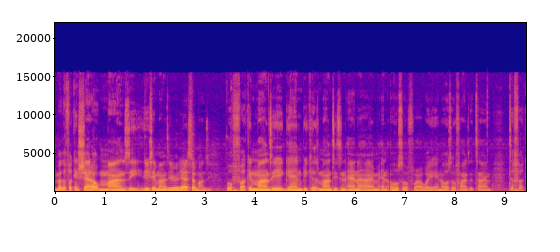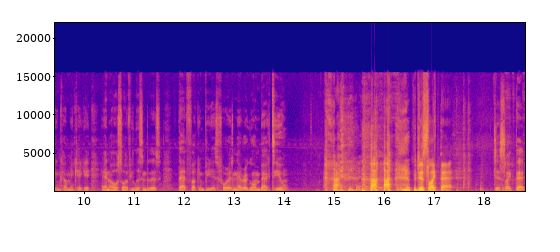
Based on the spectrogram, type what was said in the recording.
motherfucking shout out Monzy. Did you say Monzy already? Yeah, I said Monzi. Well, fucking Monzy again because Monzy's in Anaheim and also far away and also finds the time to fucking come and kick it. And also, if you listen to this, that fucking PS4 is never going back to you. Just like that, Just like that.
